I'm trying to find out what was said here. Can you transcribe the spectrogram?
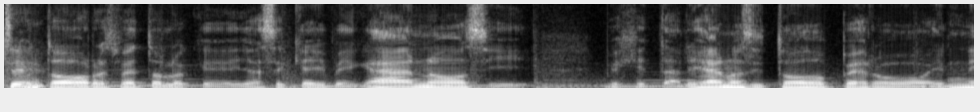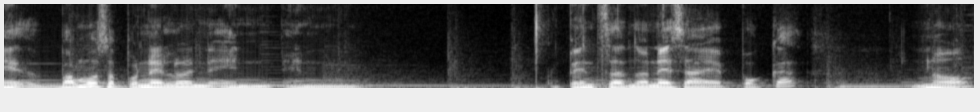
con todo respeto, lo que ya sé que hay veganos y vegetarianos y todo, pero en, e, vamos a ponerlo en, pensando en esa época, ¿no?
